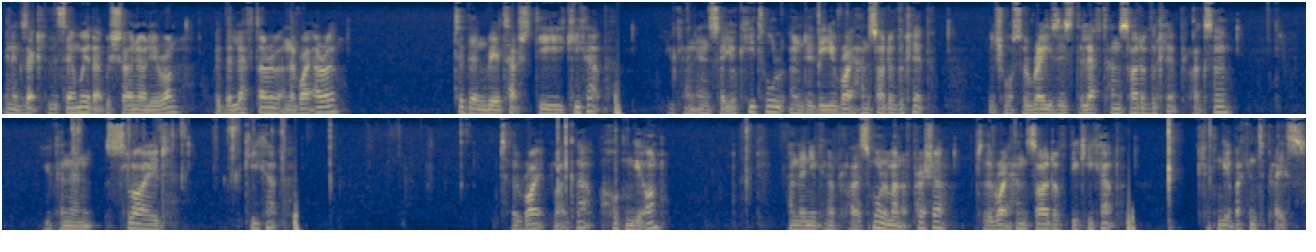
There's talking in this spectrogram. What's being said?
in exactly the same way that was shown earlier on, with the left arrow and the right arrow. To then reattach the keycap, you can insert your key tool under the right hand side of the clip, which also raises the left hand side of the clip, like so. You can then slide the keycap to the right like that, hooking it on. And then you can apply a small amount of pressure to the right hand side of the keycap, clicking it back into place.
